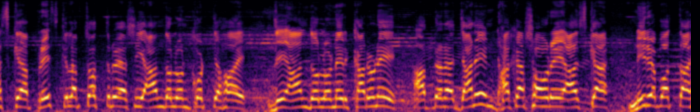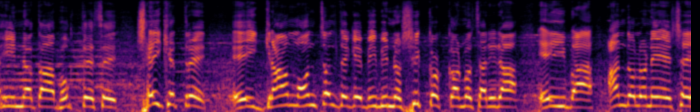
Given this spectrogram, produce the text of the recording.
আজকে প্রেস ক্লাব চত্বরে আসি আন্দোলন করতে হয়। যে আন্দোলনের কারণে আপনারা জানেন, ঢাকা শহরে আজকে নিরাপত্তাহীনতা ভুগতেছে। সেই ক্ষেত্রে এই গ্রাম অঞ্চল থেকে বিভিন্ন শিক্ষক কর্মচারীরা এই আন্দোলনে এসে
